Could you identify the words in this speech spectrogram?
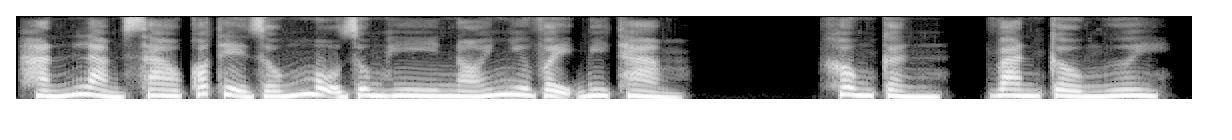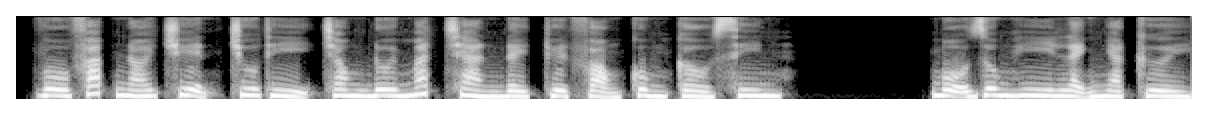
hắn làm sao có thể giống mộ dung hy nói như vậy bi thảm. Không cần, van cầu ngươi, vô pháp nói chuyện chu thị trong đôi mắt tràn đầy tuyệt vọng cùng cầu xin. Mộ dung hy lạnh nhạt cười,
